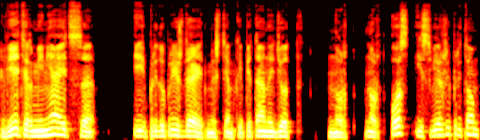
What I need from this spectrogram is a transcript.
Ветер меняется и предупреждает, меж тем капитан идет норд-норд-ост и свежий притом.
